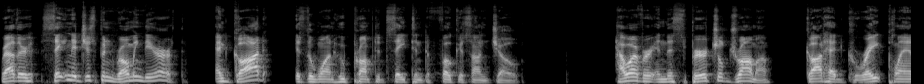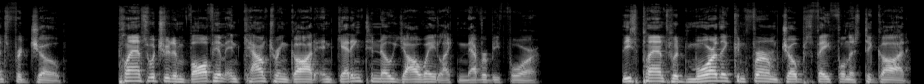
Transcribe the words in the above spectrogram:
Rather, Satan had just been roaming the earth, and God is the one who prompted Satan to focus on Job. However, in this spiritual drama, God had great plans for Job, plans which would involve him encountering God and getting to know Yahweh like never before. These plans would more than confirm Job's faithfulness to God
